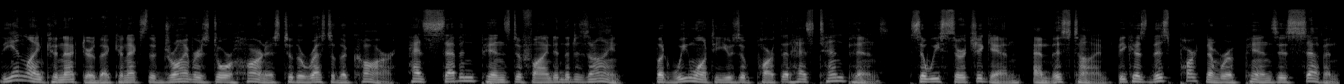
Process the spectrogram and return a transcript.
The inline connector that connects the driver's door harness to the rest of the car has 7 pins defined in the design, but we want to use a part that has 10 pins. So we search again, and this time, because this part number of pins is 7,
